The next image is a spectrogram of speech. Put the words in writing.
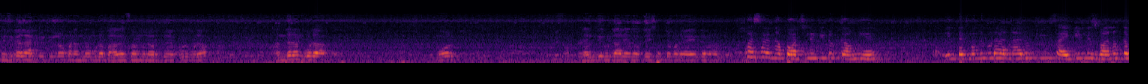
ఫిజికల్ యాక్టివిటీలో మనందరం కూడా భాగస్వాములు అవుతూ ఎప్పుడు కూడా అందరం కూడా మోర్ హెల్తీగా ఉండాలి అనే ఉద్దేశంతో మనం ఏదైతే మనం was an opportunity to ఇంతకుముందు కూడా అన్నారు కి cycling is one of the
